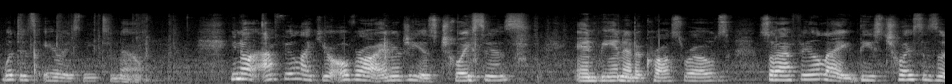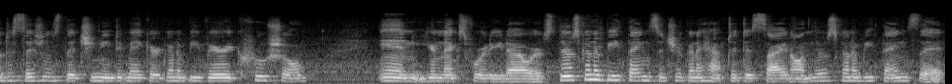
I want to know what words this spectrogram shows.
What does Aries need to know? You know, I feel like your overall energy is choices and being at a crossroads. So I feel like these choices or decisions that you need to make are going to be very crucial in your next 48 hours. There's going to be things that you're going to have to decide on. There's going to be things that,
